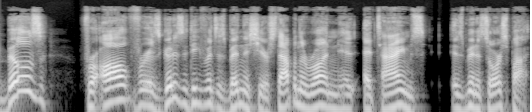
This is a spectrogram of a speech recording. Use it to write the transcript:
The Bills, for all for as good as the defense has been this year, stopping the run at times has been a sore spot.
